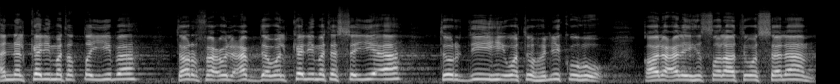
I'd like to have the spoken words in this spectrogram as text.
أن الكلمة الطيبة ترفع العبد والكلمة السيئة ترديه وتهلكه. قال عليه الصلاة والسلام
